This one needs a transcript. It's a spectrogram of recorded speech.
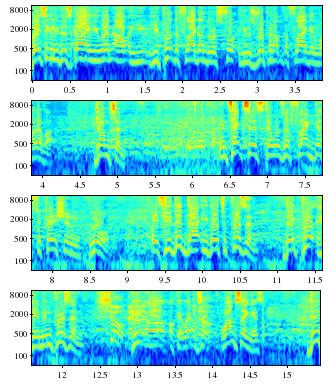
Basically, this guy he went out. He he put the flag under his foot. He was ripping up the flag and whatever. Johnson. In Texas, there was a flag desecration law. If you did that, you go to prison. They put him in prison. Sure. He, uh, okay, wait. I'm saying, what I'm saying is, they-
